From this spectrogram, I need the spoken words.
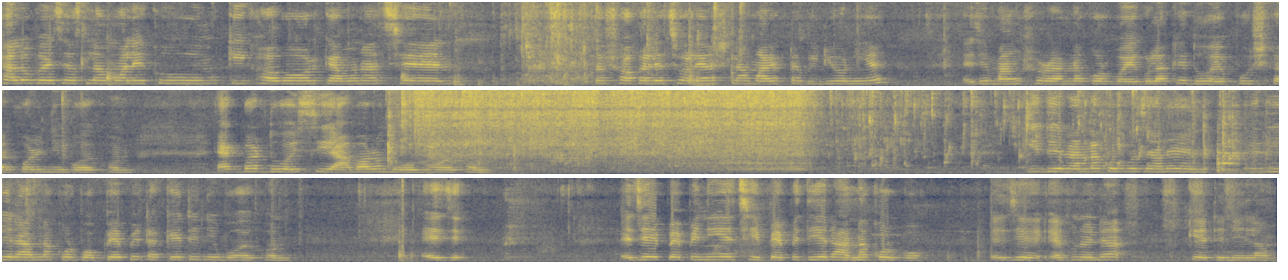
Hello guys আসসালামু আলাইকুম। কি খবর? কেমন আছেন? তো সকালে চলে আসলাম আরেকটা ভিডিও নিয়ে। এই যে মাংস রান্না করব, এগুলাকে ধুয়ে পরিষ্কার করে নিব এখন। একবার ধুইছি আবারও ধোবো এখন। কি দিয়ে রান্না করব জানেন? পেঁপে দিয়ে রান্না করব? পেঁপেটা কেটে নিব এখন। এই যে এই যে পেঁপে নিয়েছি, পেঁপে দিয়ে রান্না করব। এই যে, এখন এটা কেটে নিলাম।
